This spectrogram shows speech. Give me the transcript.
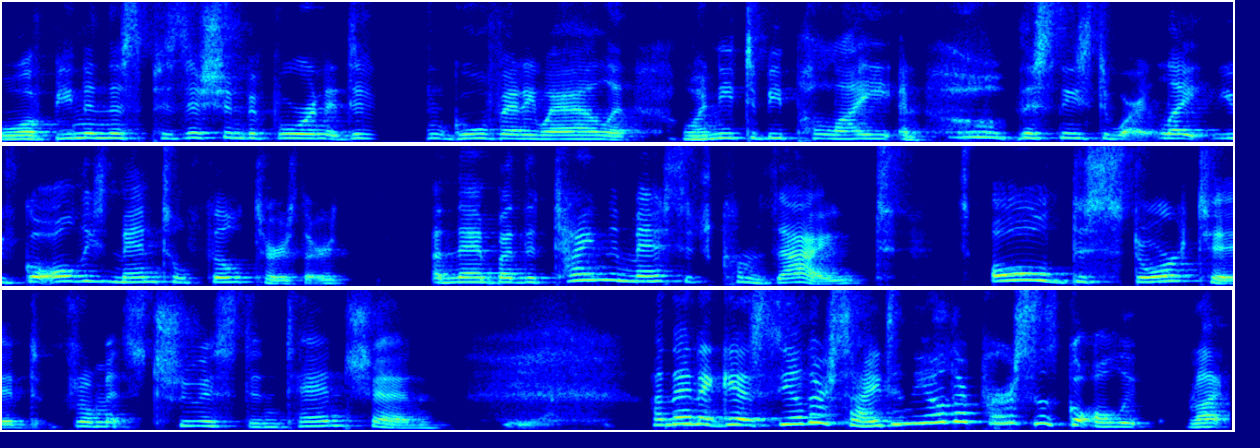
oh i've been in this position before and it didn't go very well and oh i need to be polite and oh this needs to work. Like you've got all these mental filters that are and then by the time the message comes out it's all distorted from its truest intention. Yeah and then it gets the other side and the other person's got all like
